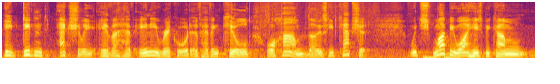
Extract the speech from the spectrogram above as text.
he didn't actually ever have any record of having killed or harmed those he'd captured. Which might be why he's become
